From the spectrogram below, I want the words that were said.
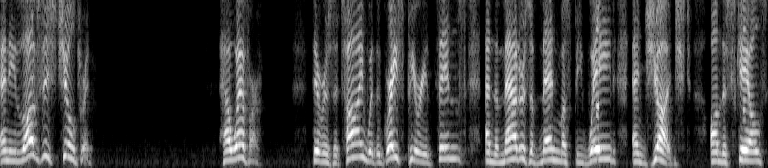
and he loves his children. However, there is a time where the grace period thins and the matters of men must be weighed and judged on the scales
